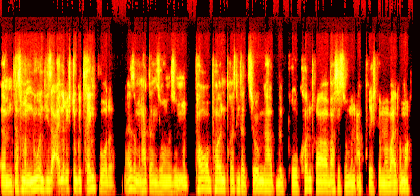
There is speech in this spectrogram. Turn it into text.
ähm, dass man nur in diese eine Richtung gedrängt wurde. Also man hat dann so, so eine PowerPoint-Präsentation gehabt mit Pro, Contra, was ist, wenn man abbricht, wenn man weitermacht.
